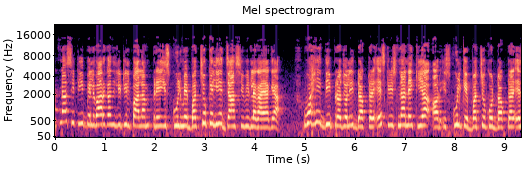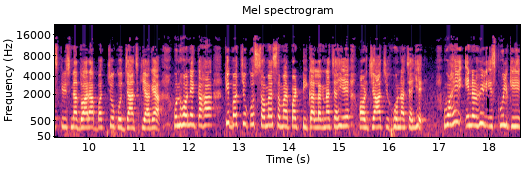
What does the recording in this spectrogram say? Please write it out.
सिटी बेलवारगंज लिटिल पालम प्रे स्कूल में बच्चों के लिए जाँच शिविर लगाया गया। वहीं दीप प्रज्वलित डॉक्टर एस कृष्णा ने किया और स्कूल के बच्चों को डॉक्टर एस कृष्णा द्वारा बच्चों को जाँच किया गया। उन्होंने कहा कि बच्चों को समय समय पर टीका लगना चाहिए और जाँच होना चाहिए। वहीं इनरविल स्कूल की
